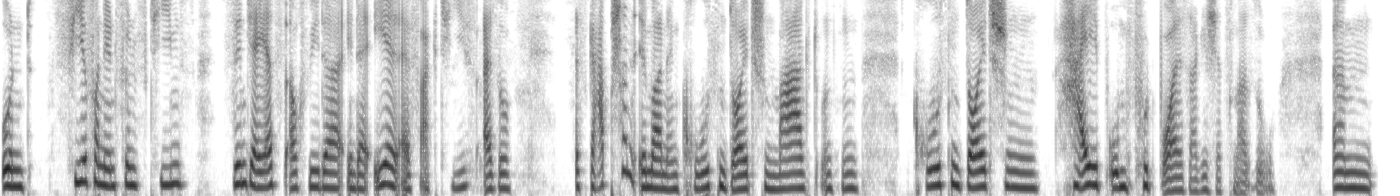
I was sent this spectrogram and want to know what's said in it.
Und vier von den fünf Teams sind ja jetzt auch wieder in der ELF aktiv. Also es gab schon immer einen großen deutschen Markt und einen großen deutschen Hype um Football, sage ich jetzt mal so. Ähm,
